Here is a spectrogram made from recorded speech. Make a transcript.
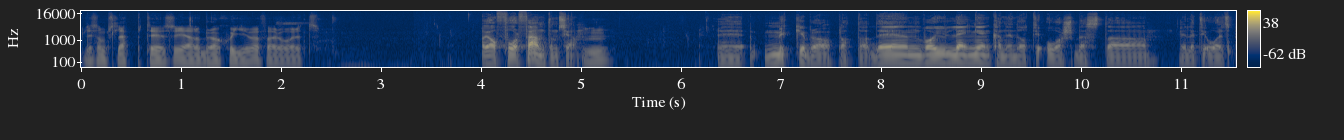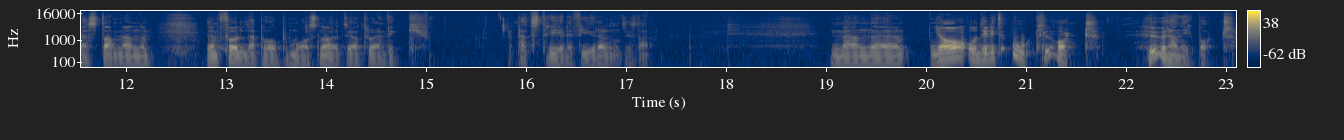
liksom släppte så jävla bra skiva förra året. Och jag får Phantoms ja. Mm. Eh, mycket bra platta. Den var ju länge en kandidat till års bästa, eller till årets bästa, men den föll där på, på målsnöret och jag tror den fick plats tre eller fyra eller någonting sådär. Men eh, ja, och det är lite oklart hur han gick bort.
